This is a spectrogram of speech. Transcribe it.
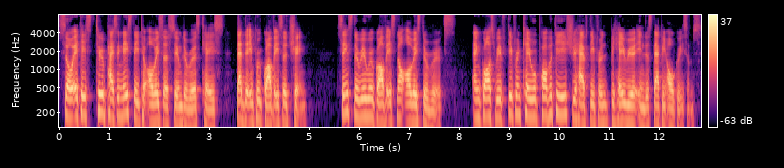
So it is too pessimistic to always assume the worst case that the input graph is a chain, since the real graph is not always the worst, and graphs with different k-rho properties should have different behavior in the stepping algorithms.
